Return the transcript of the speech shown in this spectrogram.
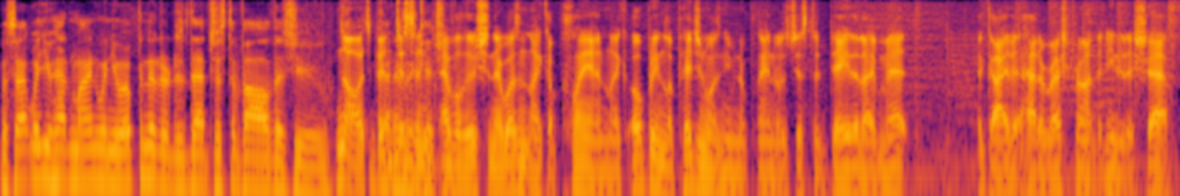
was that what you had in mind when you opened it, or did that just evolve as you? No, it's been just an kitchen. evolution. There wasn't like a plan. Like opening La Pigeon wasn't even a plan. It was just a day that I met a guy that had a restaurant that needed a chef.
